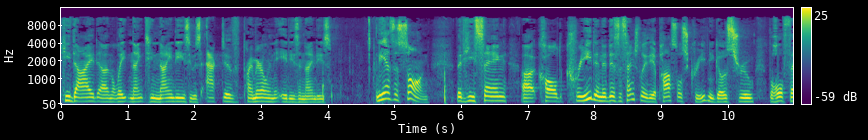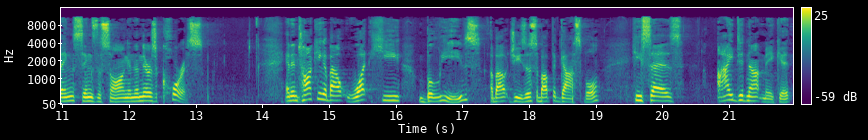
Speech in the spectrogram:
He died uh, in the late 1990s. He was active primarily in the 80s and 90s. And he has a song that he sang uh, called Creed, and it is essentially the Apostles' Creed. And he goes through the whole thing, sings the song, and then there's a chorus. And in talking about what he believes about Jesus, about the gospel, he says, I did not make it.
